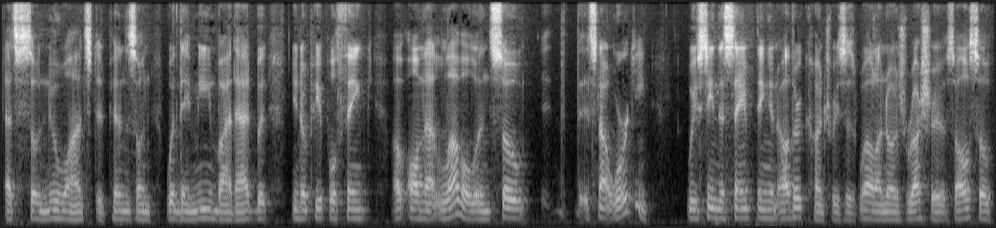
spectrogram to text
that's so nuanced, depends on what they mean by that. But, you know, people think on that level. And so it's not working. We've seen the same thing in other countries as well. I know Russia has also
